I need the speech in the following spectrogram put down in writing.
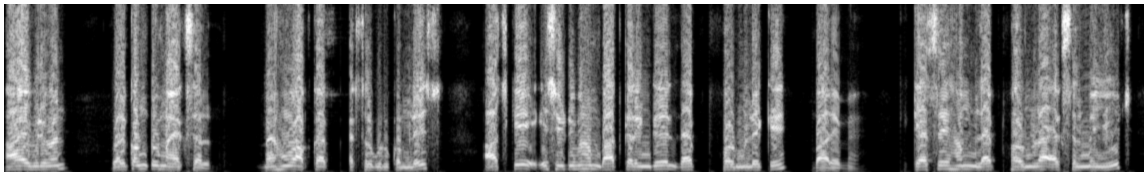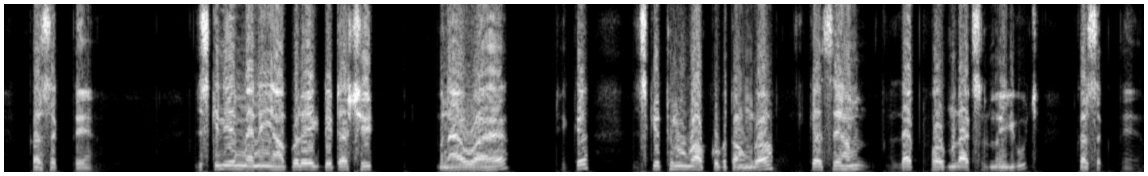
Hi everyone welcome to my Excel मैं हूँ आपका एक्सेल गुरु कमलेश। आज के इस वीडियो में हम बात करेंगे लेफ़्ट फार्मूले के बारे में, कि कैसे हम लेफ़्ट फार्मूला एक्सेल में यूज़ कर सकते हैं। जिसके लिए मैंने यहाँ पर एक डेटा शीट बनाया हुआ है, ठीक है? जिसके थ्रू मैं आपको बताऊँगा कि कैसे हम लेफ़्ट फार्मूला एक्सेल में यूज़ कर सकते हैं।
